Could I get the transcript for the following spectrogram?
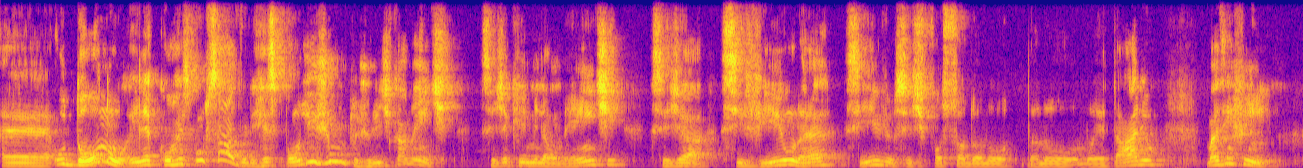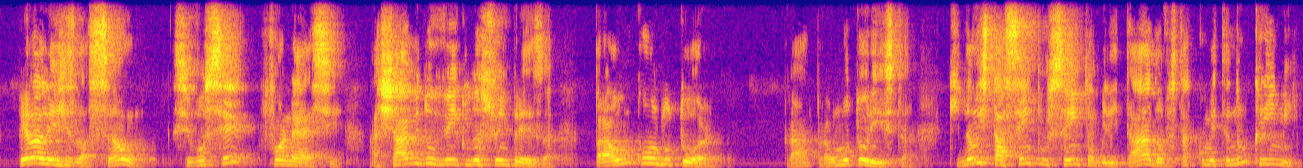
é, o dono ele é corresponsável, ele responde junto, juridicamente, seja criminalmente, seja civil, né? Civil, se fosse só dono, dano monetário. Mas enfim, pela legislação, se você fornece a chave do veículo da sua empresa para um condutor, para um motorista que não está 100% habilitado, você está cometendo um crime.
